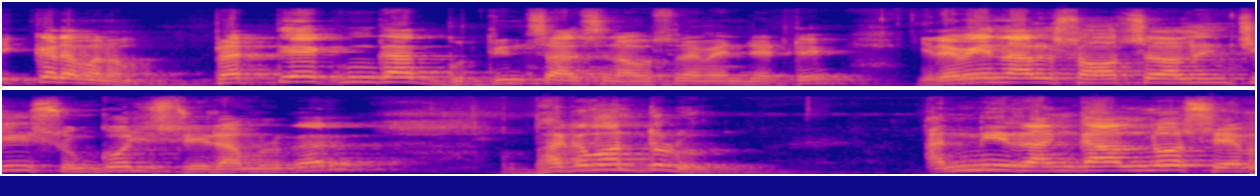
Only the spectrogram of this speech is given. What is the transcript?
ఇక్కడ మనం ప్రత్యేకంగా గుర్తించాల్సిన అవసరం ఏంటంటే ఇరవై నాలుగు సంవత్సరాల నుంచి సుంకోజి శ్రీరాములు గారు భగవంతుడు అన్ని రంగాల్లో సేవ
